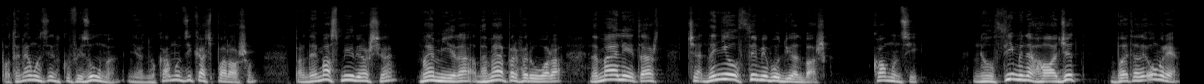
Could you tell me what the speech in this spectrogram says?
Po te ne mundësitë të kufizume, njeri nuk ka mundësi kaq para shumë. Prandaj ma s'miri është që më e mira dhe më e preferuara dhe më e lehta është që në një udhëtim i bon dyjat bashkë. Ka mundësi. Në udhëtimin e haxhit bëhet edhe umrja.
